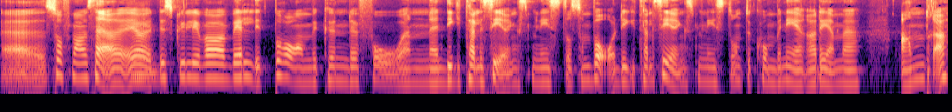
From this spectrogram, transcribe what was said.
Eh, så får man väl säga. Mm. Det skulle vara väldigt bra om vi kunde få en digitaliseringsminister som var digitaliseringsminister och inte kombinera det med andra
